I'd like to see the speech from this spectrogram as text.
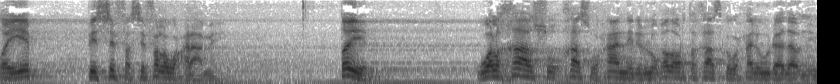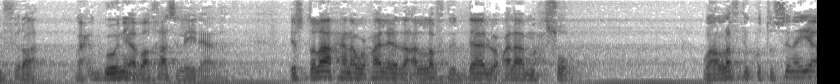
Ayib bisifa sifo lagu calaameeyo. Ayib waalkhaasu khaas waxaan nidhi luqada horta khaaska waxaa lagu yidhahdaa un infiraad. Wax gooni ah baa khaas la yidhaahdaa. Isilaaxana waxaa la yidhahdaa allafdu daalu calaa maxsuur waa lafdi ku tusinaya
